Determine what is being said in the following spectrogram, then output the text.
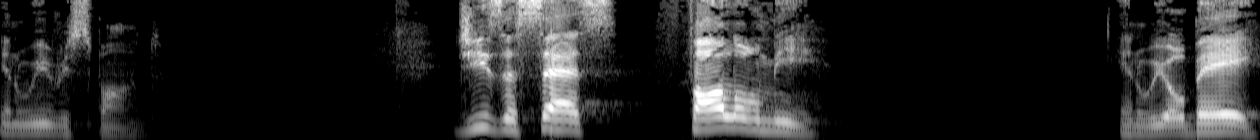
and we respond. Jesus says, Follow me, and we obey.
